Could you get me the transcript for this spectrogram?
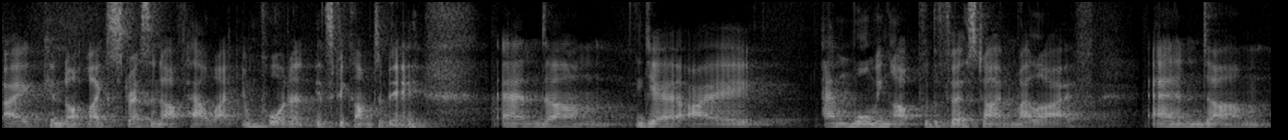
I cannot like stress enough how like important it's become to me. And um, yeah, I am warming up for the first time in my life, and um,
